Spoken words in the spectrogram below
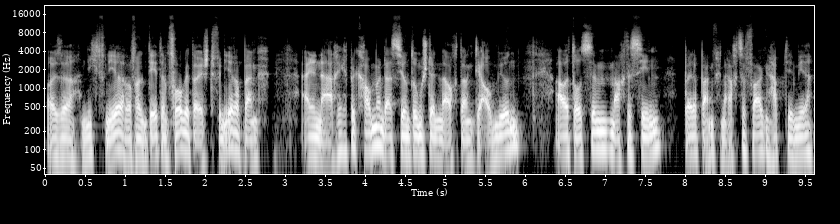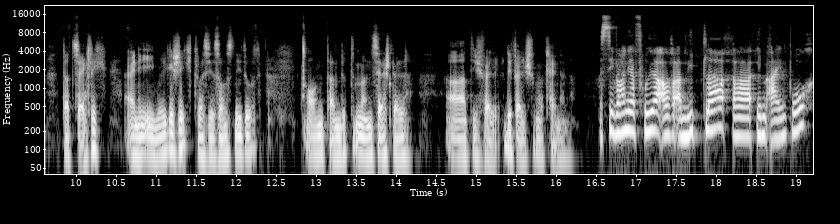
also nicht von Ihrer, aber von den Tätern vorgetäuscht, von Ihrer Bank eine Nachricht bekommen, dass Sie unter Umständen auch dann glauben würden. Aber trotzdem macht es Sinn, bei der Bank nachzufragen, habt ihr mir tatsächlich eine E-Mail geschickt, was ihr sonst nie tut. Und dann wird man sehr schnell äh, die, die Fälschung erkennen. Sie waren ja früher auch Ermittler äh, im Einbruch,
